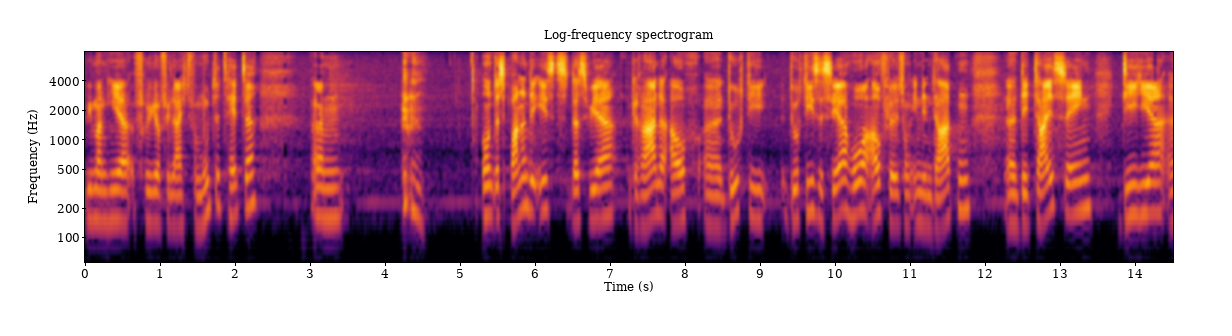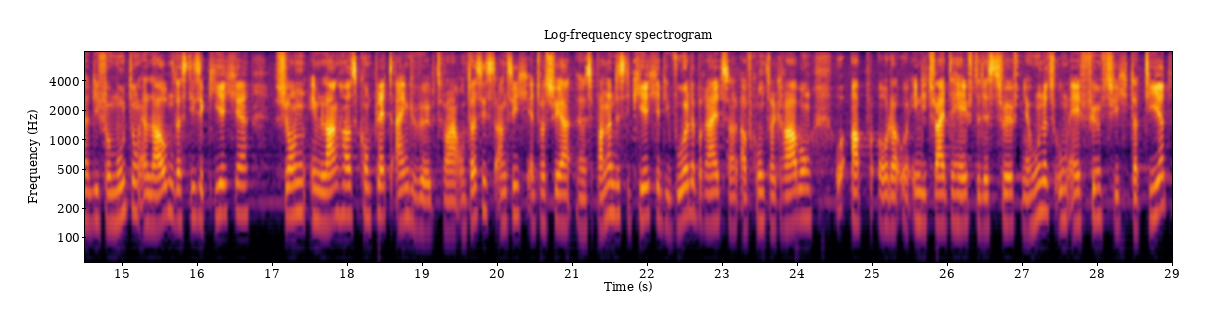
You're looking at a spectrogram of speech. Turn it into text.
wie man hier früher vielleicht vermutet hätte. Ähm, und das Spannende ist, dass wir gerade auch äh, durch, die, durch diese sehr hohe Auflösung in den Daten äh, Details sehen, die hier äh, die Vermutung erlauben, dass diese Kirche schon im Langhaus komplett eingewölbt war. Und das ist an sich etwas sehr äh, Spannendes. Die Kirche, die wurde bereits aufgrund der Grabung ab oder in die zweite Hälfte des 12. Jahrhunderts um 1150 datiert.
